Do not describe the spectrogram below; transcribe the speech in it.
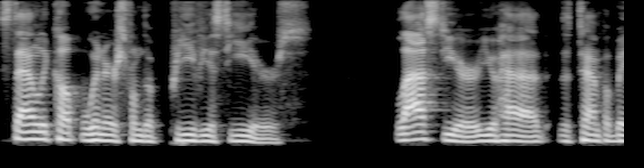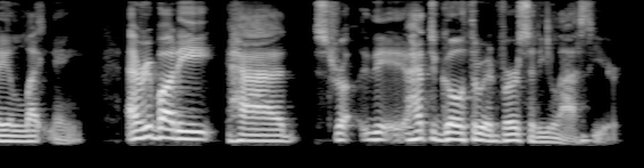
Stanley Cup winners from the previous years, last year you had the Tampa Bay Lightning. Everybody had had to go through adversity last year,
